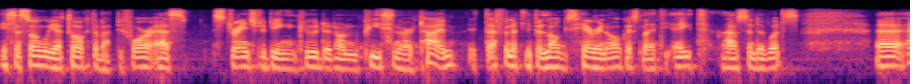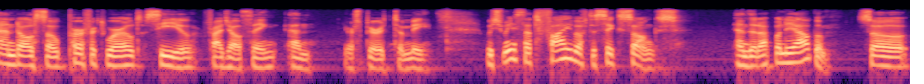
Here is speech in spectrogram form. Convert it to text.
is a song we have talked about before as strangely being included on Peace in Our Time. It definitely belongs here in August '98, House in the Woods, uh, and also Perfect World, See You, Fragile Thing, and Your Spirit to Me, which means that five of the six songs ended up on the album. So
